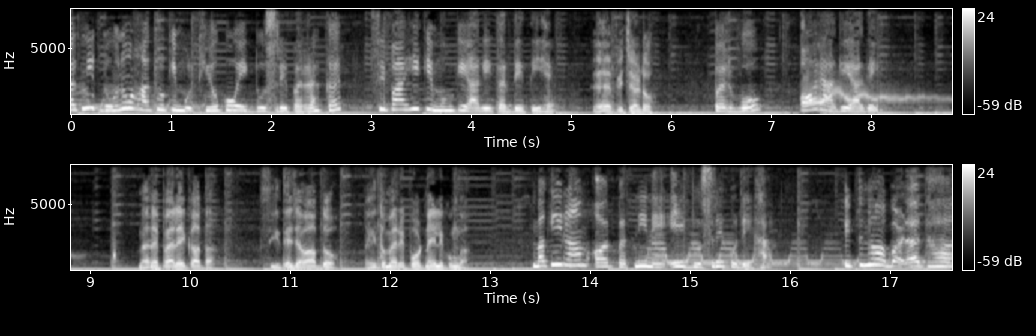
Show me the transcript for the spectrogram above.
पत्नी दोनों हाथों की मुट्ठियों को एक दूसरे पर रखकर सिपाही के मुँह के आगे कर देती है। ए पीछे हटो। पर वो और आगे आ गई। मैंने पहले ही कहा था सीधे जवाब दो नहीं तो मैं रिपोर्ट नहीं लिखूँगा। मकी राम और पत्नी ने एक दूसरे को देखा। इतना बड़ा था।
